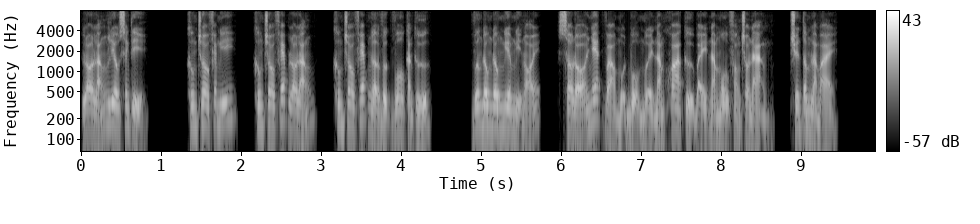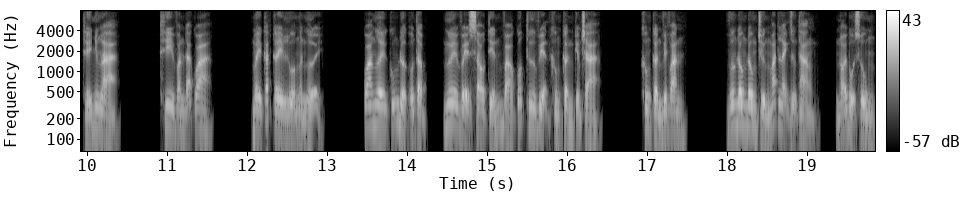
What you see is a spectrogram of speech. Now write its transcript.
lo lắng liêu xanh tỉ không cho phép nghĩ, không cho phép lo lắng, không cho phép ngờ vực vô căn cứ vương đông đông nghiêm nghị nói, sau đó nhét vào một bộ mười năm khoa cử bảy năm mô phòng cho nàng, chuyên tâm làm bài. Thế nhưng là, thi văn đã qua. Mây cắt cây lúa ngần người. Qua ngươi cũng được ôn tập, ngươi về sau tiến vào quốc thư viện không cần kiểm tra. Không cần viết văn. Vương đông đông trừng mắt lạnh dựng thẳng, nói bổ sung,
